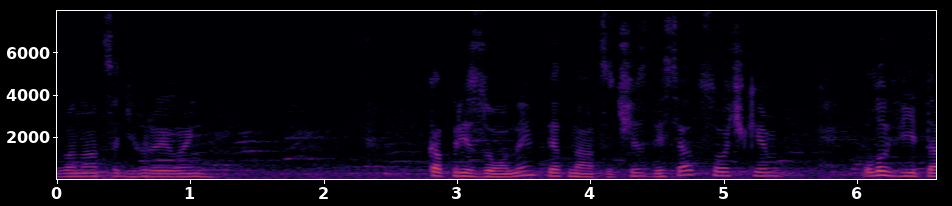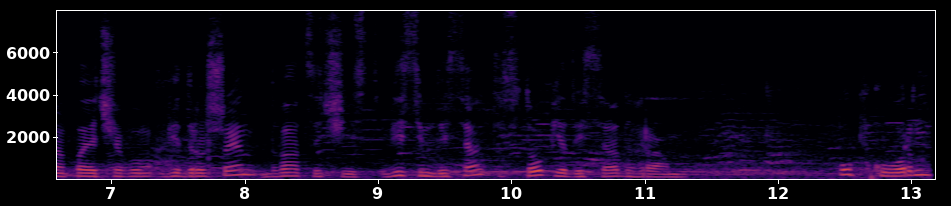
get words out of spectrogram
12 гривень. Капризони 15,60 сочки. Ловіта печиво від Рошен 26, 80, 150 грам. Попкорн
